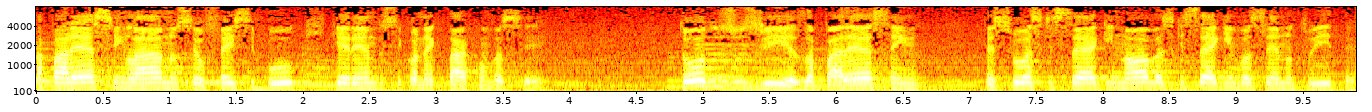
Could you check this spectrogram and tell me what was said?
aparecem lá no seu Facebook querendo se conectar com você. Todos os dias aparecem pessoas que seguem, novas que seguem você no Twitter.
